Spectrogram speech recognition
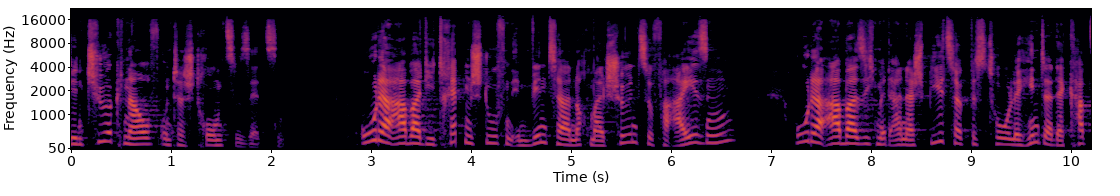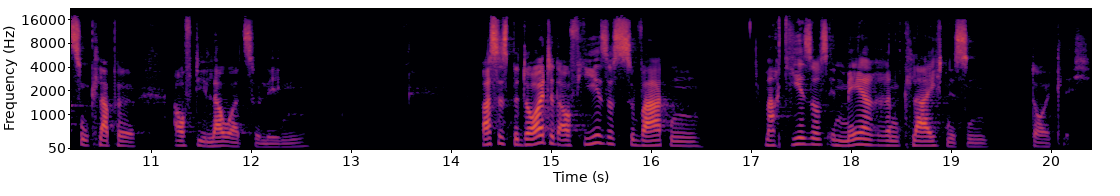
den Türknauf unter Strom zu setzen? Oder aber die Treppenstufen im Winter nochmal schön zu vereisen? Oder aber sich mit einer Spielzeugpistole hinter der Katzenklappe auf die Lauer zu legen? Was es bedeutet, auf Jesus zu warten, macht Jesus in mehreren Gleichnissen deutlich.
